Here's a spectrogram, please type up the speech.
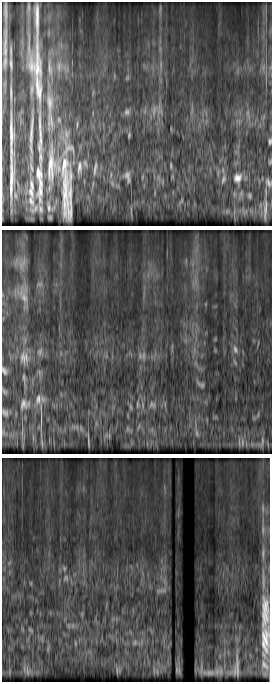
Ось так, зачетно. О.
